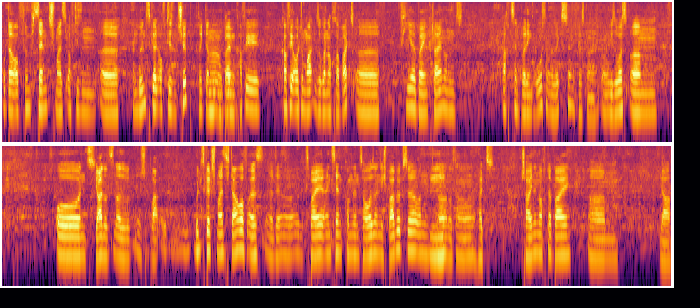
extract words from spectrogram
runter auf 5 Cent, schmeiße ich auf diesen, äh, ein Münzgeld auf diesen Chip, krieg dann Ah, okay. beim Kaffee, Kaffeeautomaten sogar noch Rabatt. Äh, 4 bei den kleinen und 8 Cent bei den großen oder 6 Cent, ich weiß gar nicht, irgendwie sowas. Ähm, und ja, ansonsten, also Spar Münzgeld schmeiße ich darauf, als äh, der 2, 1 Cent kommen dann zu Hause in die Sparbüchse und Mhm. äh, halt Scheine noch dabei. Ähm, ja,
